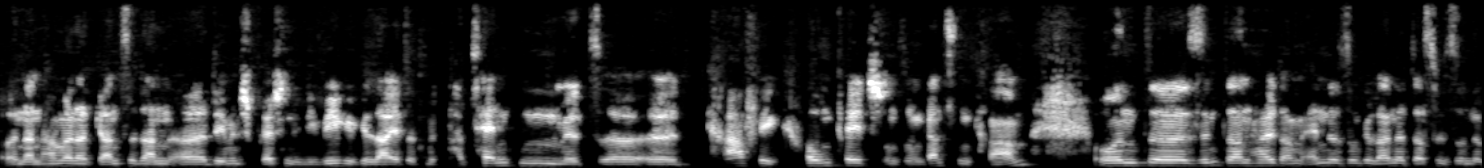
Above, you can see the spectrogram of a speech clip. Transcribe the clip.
Und dann haben wir das Ganze dann äh, dementsprechend in die Wege geleitet mit Patenten, mit äh, äh Grafik, Homepage und so einem ganzen Kram. Und äh, sind dann halt am Ende so gelandet, dass wir so eine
